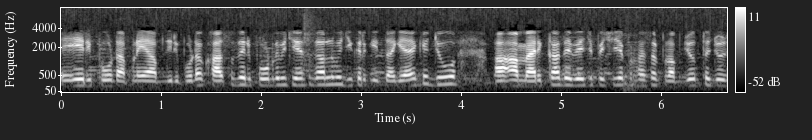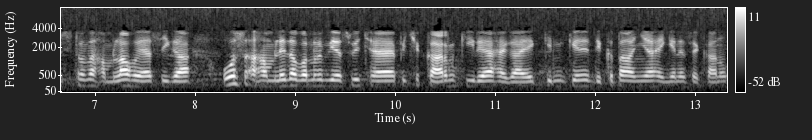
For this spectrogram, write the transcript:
ਇਹ ਰਿਪੋਰਟ ਆਪਣੇ ਆਪ ਦੀ ਰਿਪੋਰਟ ਹੈ ਖਾਸ ਤੌਰ ਤੇ ਰਿਪੋਰਟ ਦੇ ਵਿੱਚ ਇਸ ਗੱਲ ਨੂੰ ਵੀ ਜ਼ਿਕਰ ਕੀਤਾ ਗਿਆ ਹੈ ਕਿ ਜੋ ਅ, ਅਮਰੀਕਾ ਦੇ ਵਿੱਚ ਪਿੱਛੇ ਪ੍ਰੋਫੈਸਰ ਪ੍ਰਭਜੋਤ ਤੇ ਜੋ ਇਸ ਤਰ੍ਹਾਂ ਦਾ ਹਮਲਾ ਹੋਇਆ ਸੀਗਾ ਉਸ ਹਮਲੇ ਦਾ ਵਰਣਨ ਵੀ ਇਸ ਵਿੱਚ ਹੈ ਪਿੱਛੇ ਕਾਰਨ ਕੀ ਰਿਹਾ ਹੈਗਾ ਇਹ ਕਿੰਨ ਕਿੰਨੇ ਦਿੱਕਤਾਂ ਆਈਆਂ ਹੈਗੀਆਂ ਨੇ ਸਿੱਖਾਂ ਨੂੰ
